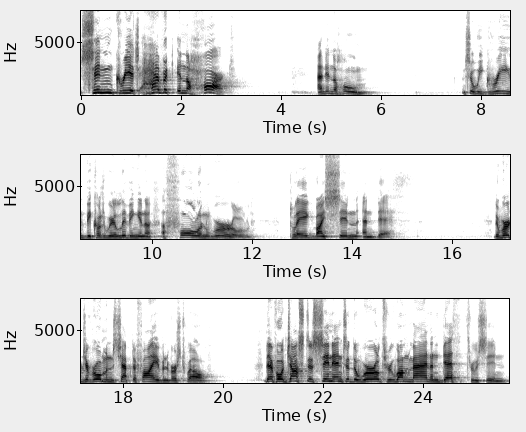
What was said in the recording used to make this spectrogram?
sin creates havoc in the heart and in the home. And so we grieve because we're living in a, a fallen world plagued by sin and death. The words of Romans chapter 5 and verse 12. Therefore, just as sin entered the world through one man and death through sin,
